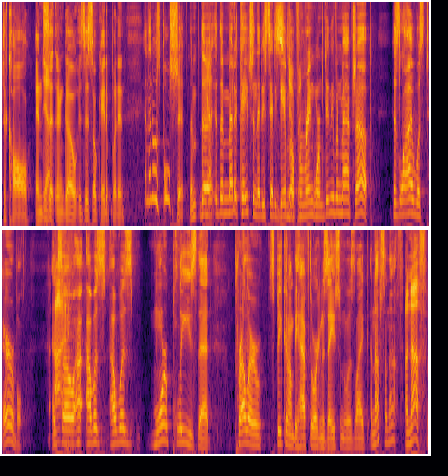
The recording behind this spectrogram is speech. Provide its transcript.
to call and Yeah. sit there and go, "Is this okay to put in?" And then it was bullshit. The the, Yeah. the medication that he said he gave himself Stupid. from ringworm didn't even match up. His lie was terrible. And so I, I was I was more pleased that Preller, speaking on behalf of the organization, was like, "Enough's enough." Enough.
